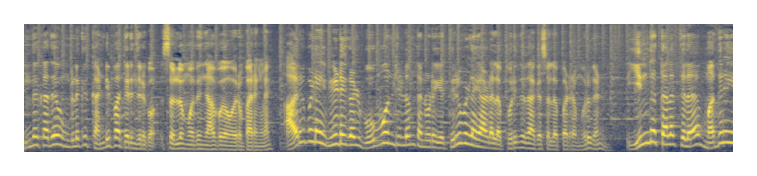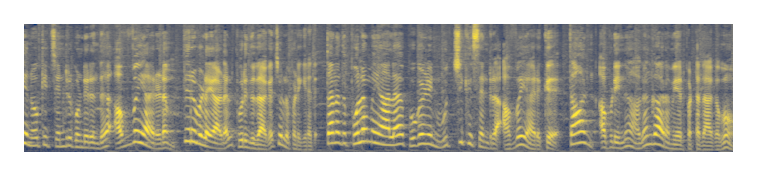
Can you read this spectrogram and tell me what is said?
இந்த கதை உங்களுக்கு கண்டிப்பா தெரிஞ்சிருக்கும். சொல்லும் போது ஞாபகம் வரும் பாருங்களேன். அறுபடை வீடுகள் ஒவ்வொன்றிலும் தன்னுடைய திருவிளையாடலை புரிந்ததாக சொல்லப்படுற முருகன் இந்த தலத்துல மதுரையை நோக்கி சென்று கொண்டிருந்த ஔவையாரிடம் திருவிளையாடல் புரிந்ததாக சொல்லப்படுகிறது. தனது புலமையால புகழின் உச்சிக்கு சென்ற ஔவையாருக்கு தான் அப்படின்னு அகங்காரம் ஏற்பட்டதாகவும்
